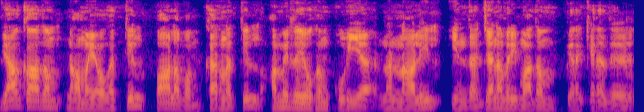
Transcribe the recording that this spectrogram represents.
வியாகாதம் நாமயோகத்தில் பாலவம் கர்ணத்தில் அமிர்தயோகம் கூடிய நன்னாளில் இந்த ஜனவரி மாதம் பிறக்கிறது.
